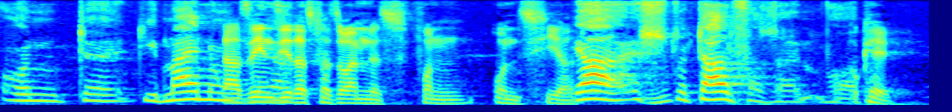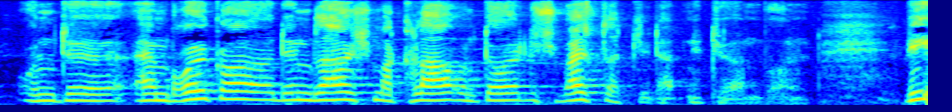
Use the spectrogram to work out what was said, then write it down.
Und äh, die Meinung. Da sehen Sie das Versäumnis von uns hier. Ja, ist mhm. total versäumt worden. Okay. Und äh, Herrn Bröker, dem sage ich mal klar und deutlich, ich weiß, dass Sie das nicht hören wollen. Wie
